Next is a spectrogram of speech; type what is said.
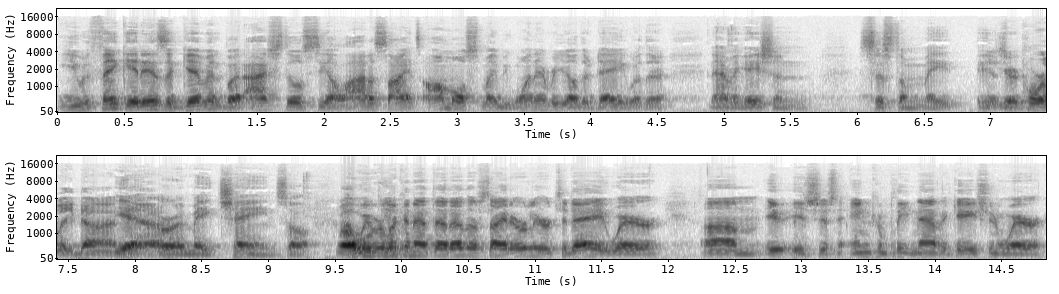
you would think it is a given, but I still see a lot of sites, almost maybe one every other day, where the navigation system may It's you're- poorly done. yeah, or it may change. So Well, we were looking at that other site earlier today where um, it, it's just incomplete navigation. Where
